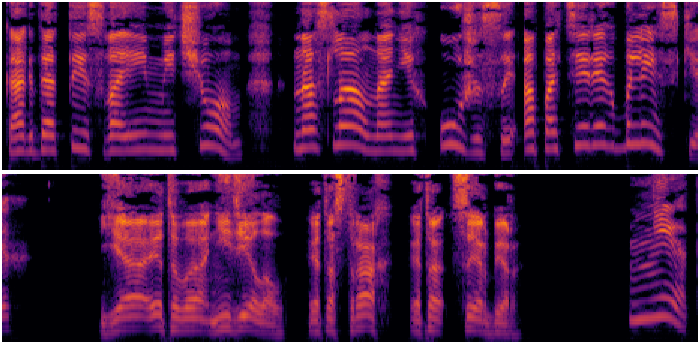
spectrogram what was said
когда ты своим мечом наслал на них ужасы о потерях близких. Я этого не делал. Это страх, это Цербер. Нет.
